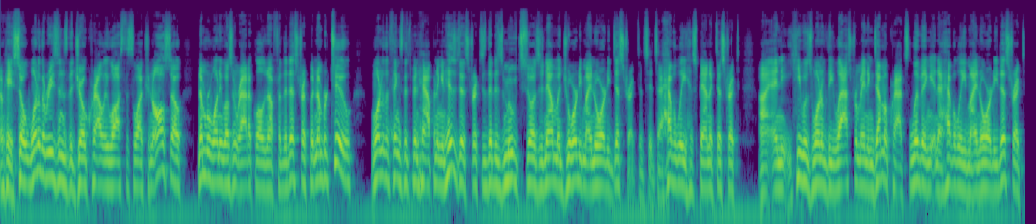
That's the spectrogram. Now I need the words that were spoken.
Okay, so one of the reasons that Joe Crowley lost this election also, number one, he wasn't radical enough for the district, but number two, one of the things that's been happening in his district is that it's moved so it's now majority minority district. It's, it's a heavily Hispanic district, uh, and he was one of the last remaining Democrats living in a heavily minority district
